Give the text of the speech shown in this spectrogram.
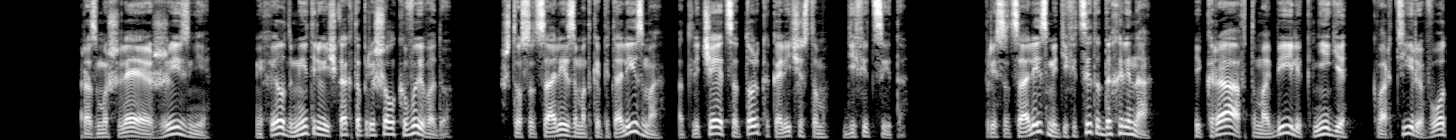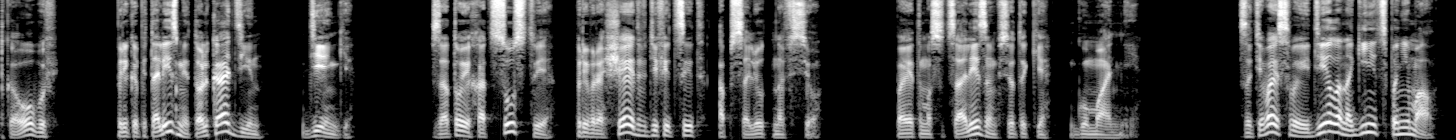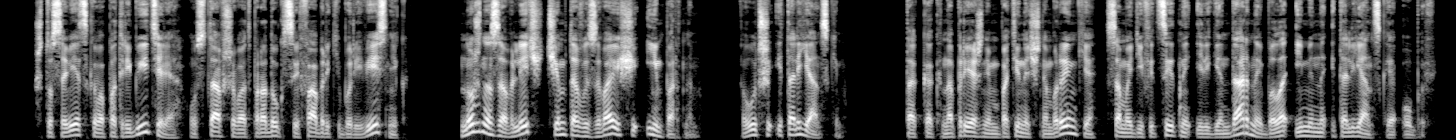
Размышляя о жизни, Михаил Дмитриевич как-то пришел к выводу, что социализм от капитализма отличается только количеством дефицита. При социализме дефицита до хрена. Икра, автомобили, книги, квартиры, водка, обувь. При капитализме только один – деньги. Зато их отсутствие превращает в дефицит абсолютно все. Поэтому социализм все-таки гуманнее. Затевая свое дело, Нагинец понимал, что советского потребителя, уставшего от продукции фабрики «Буревестник», нужно завлечь чем-то вызывающе импортным, лучше итальянским, так как на прежнем ботиночном рынке самой дефицитной и легендарной была именно итальянская обувь.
